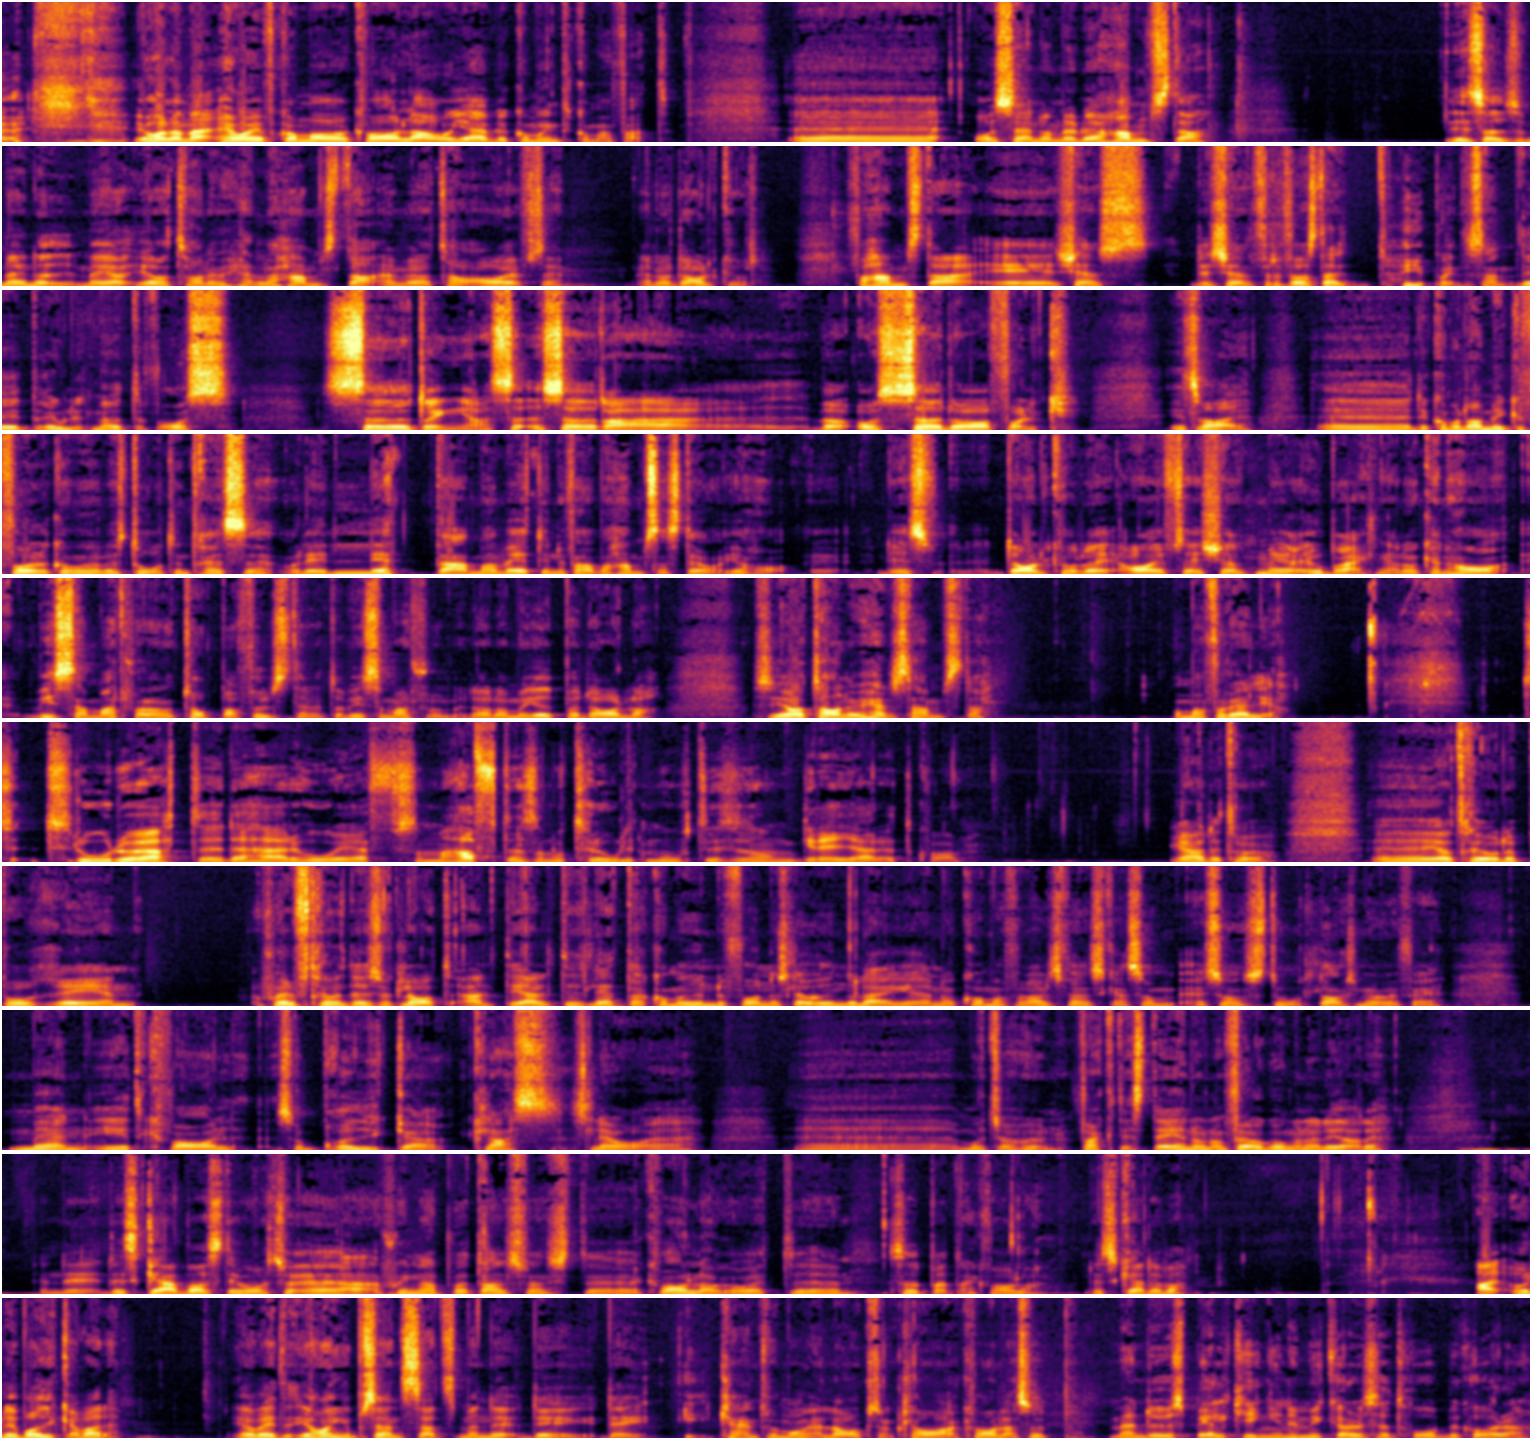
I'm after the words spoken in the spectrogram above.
jag håller med. HF kommer att kvala och Gävle kommer inte komma fatt. Eh, och sen om det blir Halmstad det ser ut som det är nu, men jag, jag tar nog hellre Halmstad än vad jag tar AFC eller Dalkurd. För Halmstad eh, känns, det känns för det första hyperintressant, det är ett roligt möte för oss södringar, södra, eh, oss söderfolk i Sverige. Eh, det kommer dra mycket folk, det kommer att vara stort intresse och det är lättare, man vet ungefär var Halmstad står. Jag har, eh, det är, Dalkurd och AFC känns mer oberäkneliga. De kan ha vissa matcher där de toppar fullständigt och vissa matcher där de har djupa dalar. Så jag tar nog helst Halmstad. Om man får välja. Tror du att det här HIF som har haft en sån otroligt motig säsong grejar ett kval? Ja, det tror jag. Eh, jag tror det på ren självförtroendet är såklart alltid, alltid lättare att komma underifrån och slå underläge än att komma från allsvenskan som ett så stort lag som HIF är. Men i ett kval så brukar klass slå eh, eh, motivation faktiskt. Det är en av de få gångerna det gör det. Det, det ska vara stor eh, skillnad på ett allsvenskt eh, kvallag och ett eh, superettan-kvallag. Det ska det vara. Och det brukar vara det. Jag, vet, jag har ingen procentsats men det, det, det kan inte vara många lag som klarar kvalas upp. Men du, Spelkingen, hur mycket har du sett HBK då?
